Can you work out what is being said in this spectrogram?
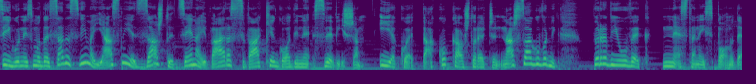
Sigurni smo da je sada svima jasnije zašto je cena Ivara svake godine sve viša. Iako je tako, kao što reče naš sagovornik, prvi uvek nestane iz ponude.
